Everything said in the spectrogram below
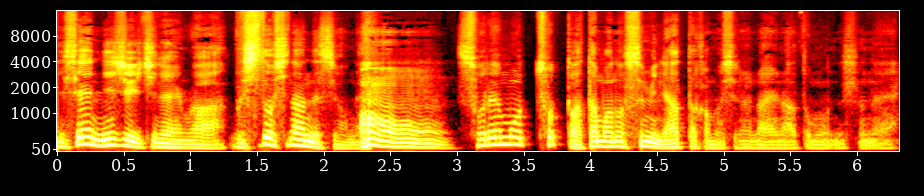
2021年は牛年なんですよね。それもちょっと頭の隅にあったかもしれないなと思うんですよね。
